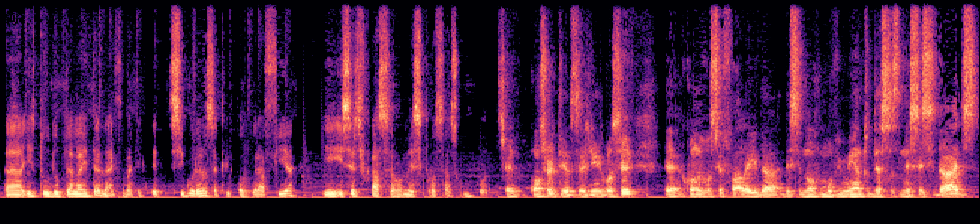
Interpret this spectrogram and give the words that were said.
uh, e tudo pela internet. Então vai ter que ter segurança, criptografia e, e certificação nesse processo como todo. Com certeza, Serginho. E você, é, quando você fala aí da, desse novo movimento, dessas necessidades,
